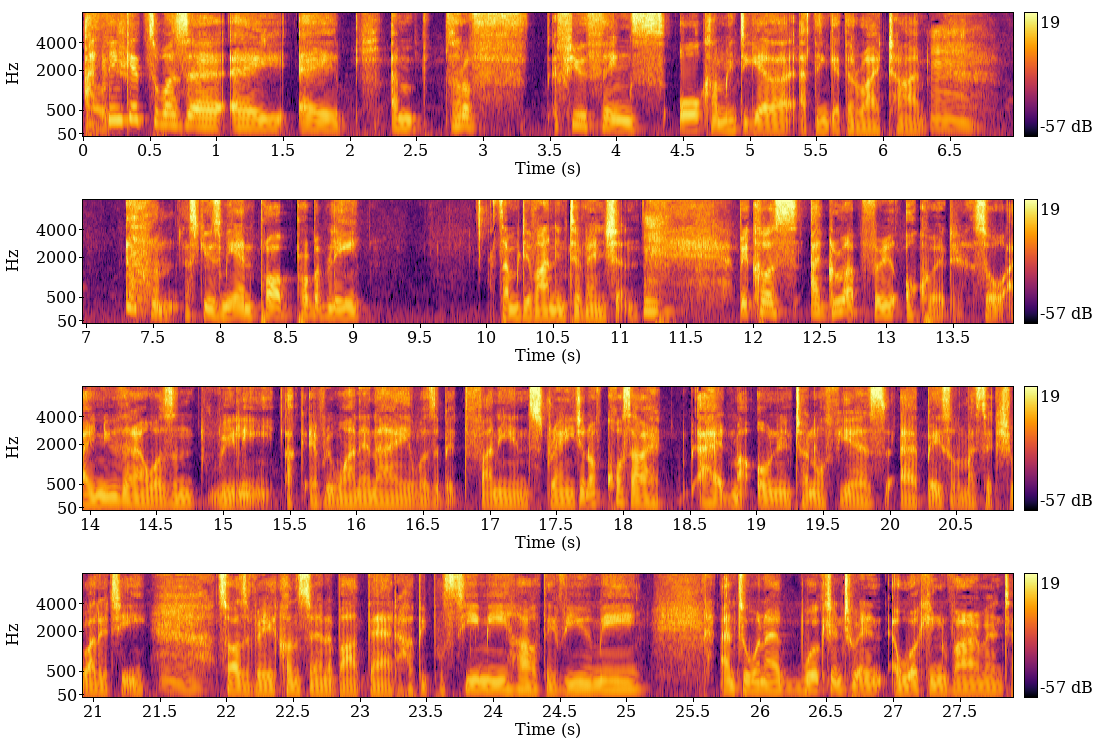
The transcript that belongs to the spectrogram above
I think it was a a, a um, sort of a few things all coming together. I think at the right time. Mm. Excuse me, and prob probably some divine intervention. because I grew up very awkward, so I knew that I wasn't really like everyone, and I was a bit funny and strange. And of course, I had, I had my own internal fears uh, based on my sexuality. So I was very concerned about that, how people see me, how they view me. And so when I worked into an, a working environment,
